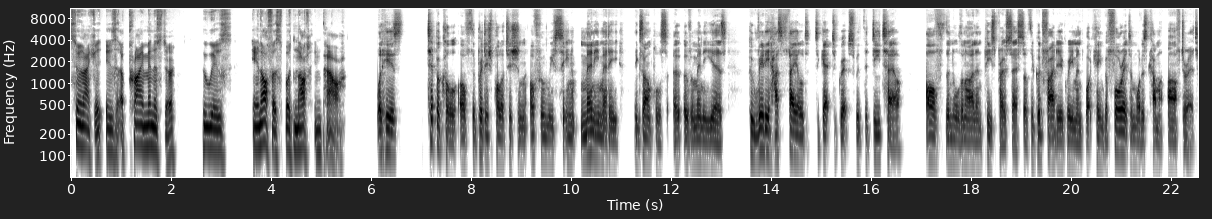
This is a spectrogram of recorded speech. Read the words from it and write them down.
Sunak is a prime minister who is in office but not in power. Well, he is typical of the British politician of whom we've seen many, many examples uh, over many years, who really has failed to get to grips with the detail of the Northern Ireland peace process, of the Good Friday Agreement, what came before it and what has come after it.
